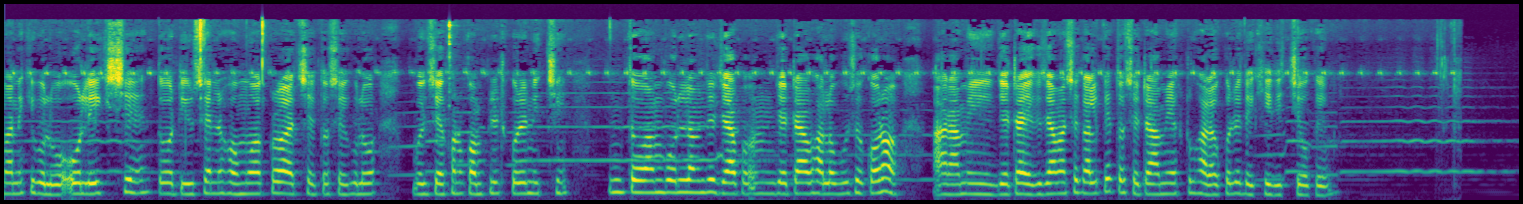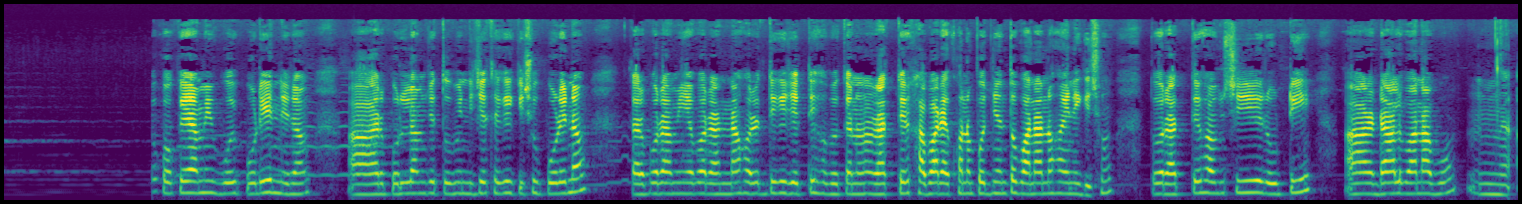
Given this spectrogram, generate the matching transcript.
মানে কি বলব, ও লিখছে, তো টিউশনের হোমওয়ার্কও আছে, তো সেগুলো বলছে এখন কমপ্লিট করে নিচ্ছি। তো আমি বললাম যে যা যেটা ভালো বুঝে করো, আর আমি যেটা এক্সাম আছে কালকে, তো সেটা আমি একটু ভালো করে দেখিয়ে দিচ্ছি ওকে। ওকে আমি বই পড়িয়ে নিলাম, আর বললাম যে তুমি নিজে থেকে কিছু পড়ে নাও তারপর আমি আবার রান্নাঘরের দিকে যেতে হবে, কেননা রাত্রের খাবার এখনও পর্যন্ত বানানো হয়নি কিছু। তো রাত্রে ভাবছি রুটি আর ডাল বানাবো।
